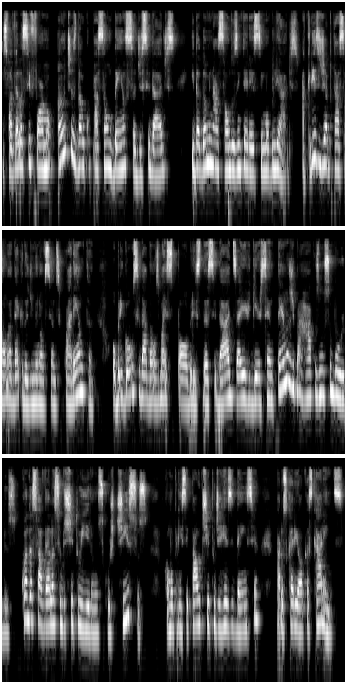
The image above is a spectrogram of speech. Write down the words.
as favelas se formam antes da ocupação densa de cidades e da dominação dos interesses imobiliários. A crise de habitação na década de 1940 obrigou os cidadãos mais pobres das cidades a erguer centenas de barracos nos subúrbios, quando as favelas substituíram os cortiços como principal tipo de residência para os cariocas carentes.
